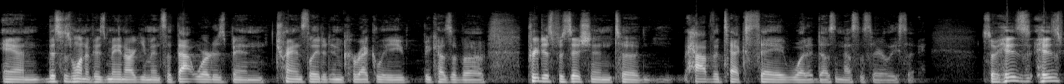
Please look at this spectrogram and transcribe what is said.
And this is one of his main arguments that that word has been translated incorrectly because of a predisposition to have the text say what it doesn't necessarily say. So his, his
